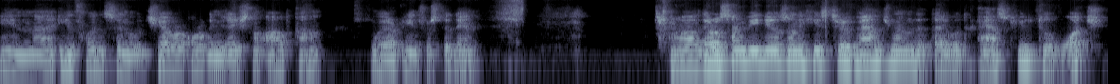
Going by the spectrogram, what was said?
in uh, influencing whichever organizational outcome we're interested in. Uh, there are some videos on the history of management that I would ask you to watch.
